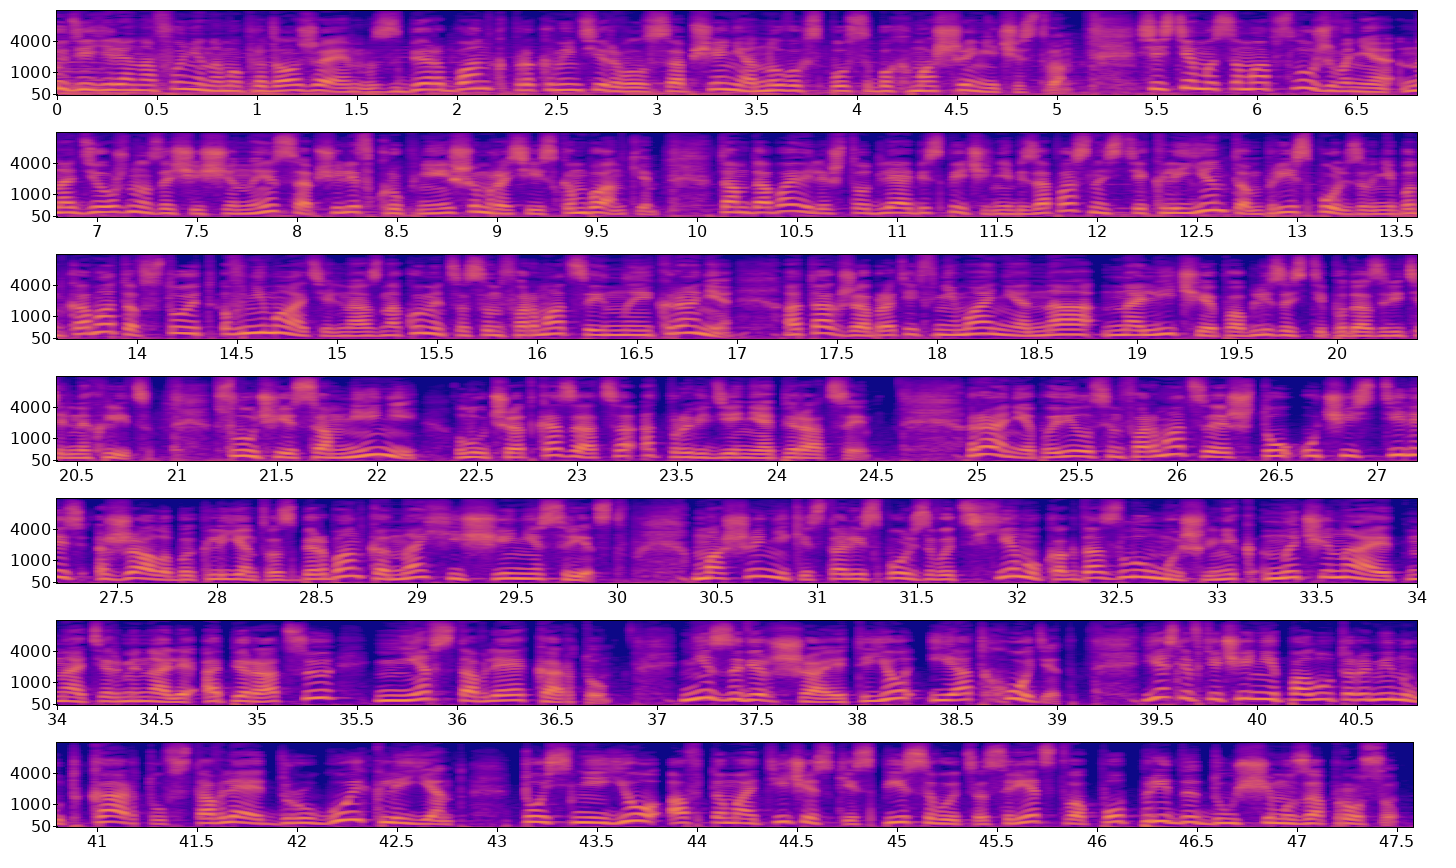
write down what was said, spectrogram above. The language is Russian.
студии Елена Фонина мы продолжаем. Сбербанк прокомментировал сообщение о новых способах мошенничества. Системы самообслуживания надежно защищены, сообщили в крупнейшем российском банке. Там добавили, что для обеспечения безопасности клиентам при использовании банкоматов стоит внимательно ознакомиться с информацией на экране, а также обратить внимание на наличие поблизости подозрительных лиц. В случае сомнений лучше отказаться от проведения операции. Ранее появилась информация, что участились жалобы клиентов Сбербанка на хищение средств средств. Мошенники стали использовать схему, когда злоумышленник начинает на терминале операцию, не вставляя карту, не завершает ее и отходит. Если в течение полутора минут карту вставляет другой клиент, то с нее автоматически списываются средства по предыдущему запросу.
